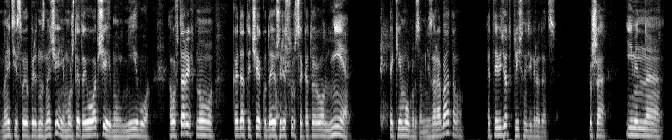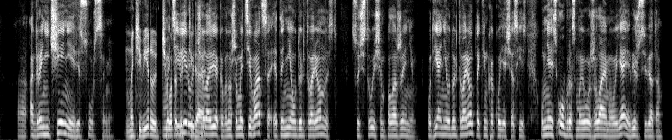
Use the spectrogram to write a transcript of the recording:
найти свое предназначение. Может, это его вообще ему не его. А во-вторых, ну, когда ты человеку даешь ресурсы, которые он не таким образом не зарабатывал, это ведет к личной деградации. Потому что именно а, ограничение ресурсами Мотивирует мотивирует достигать. человека, потому что мотивация это не удовлетворенность существующим положением. Вот я не удовлетворен таким, какой я сейчас есть. У меня есть образ моего желаемого я, я вижу себя там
